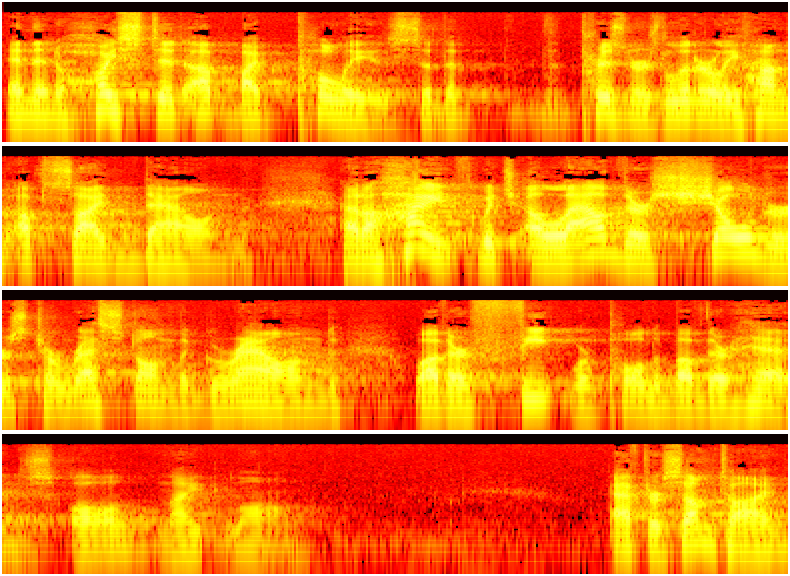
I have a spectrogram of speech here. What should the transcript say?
and then hoisted up by pulleys so that the prisoners literally hung upside down at a height which allowed their shoulders to rest on the ground while their feet were pulled above their heads all night long. After some time,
